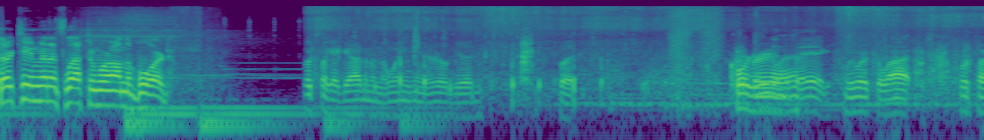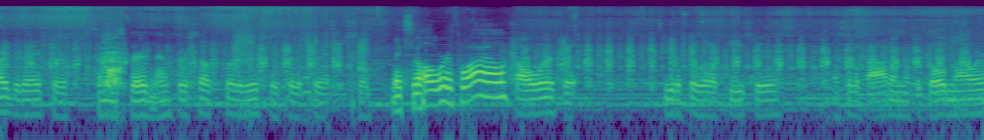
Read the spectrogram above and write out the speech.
13 minutes left and we're on the board. Looks like I got him in the wing here real good, but quarter in the bag. We worked a lot. Worked hard today for it's a nice bird, man. For South Dakota rooster for the trip. So makes it all worthwhile. It's all worth it. Beautiful little piece here. Nice little bottom at the golden hour.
